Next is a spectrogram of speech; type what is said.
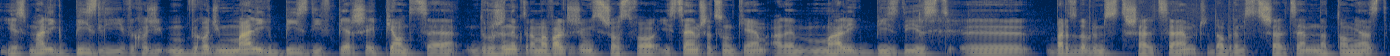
jest Malik Beasley, wychodzi, wychodzi Malik Beasley w pierwszej piątce drużyny, która ma walczyć o mistrzostwo i z całym szacunkiem, ale Malik Beasley jest y, bardzo dobrym strzelcem, czy dobrym strzelcem, natomiast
